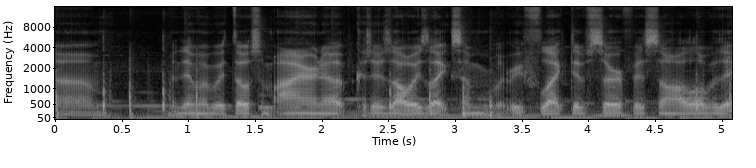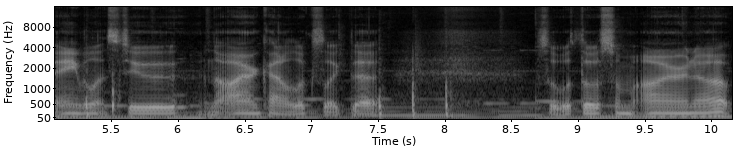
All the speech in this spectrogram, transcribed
Um, and then we would throw some iron up because there's always like some reflective surface all over the ambulance too, and the iron kind of looks like that. So we'll throw some iron up,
